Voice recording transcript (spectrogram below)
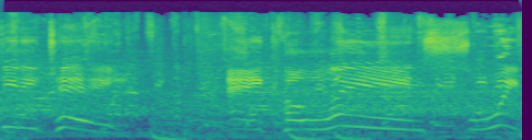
DDT. A clean sweep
